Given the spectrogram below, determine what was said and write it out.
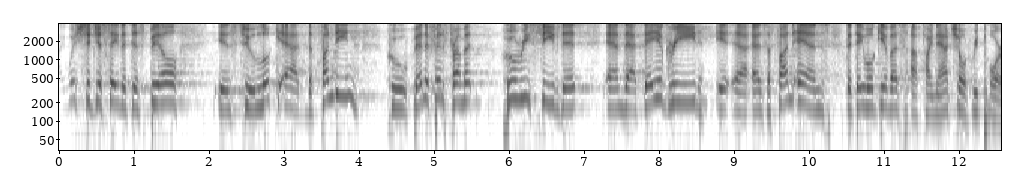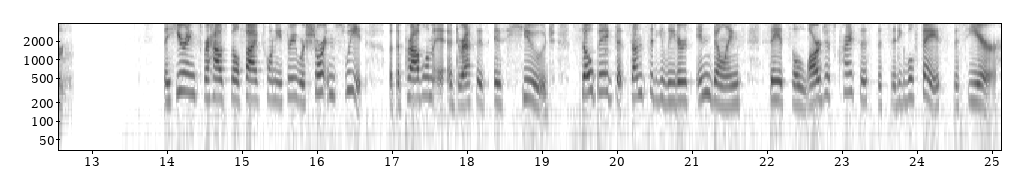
I wish to just say that this bill is to look at the funding, who benefited from it, who received it, and that they agreed uh, as the fund ends that they will give us a financial report. The hearings for House Bill 523 were short and sweet, but the problem it addresses is huge. So big that some city leaders in Billings say it's the largest crisis the city will face this year.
